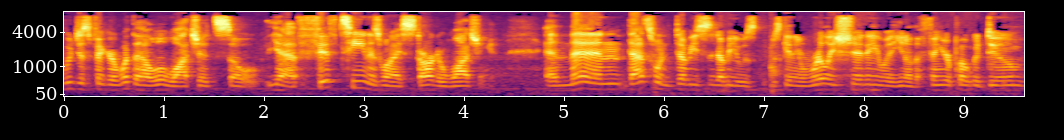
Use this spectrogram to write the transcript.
we just figured, what the hell, we'll watch it. So yeah, 15 is when I started watching it, and then that's when WCW was was getting really shitty with you know the finger poke of doom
